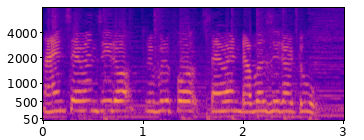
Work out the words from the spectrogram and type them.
970 444 7002.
